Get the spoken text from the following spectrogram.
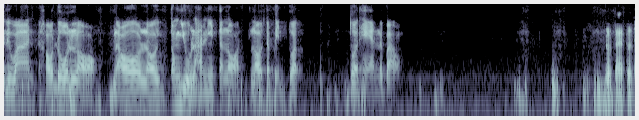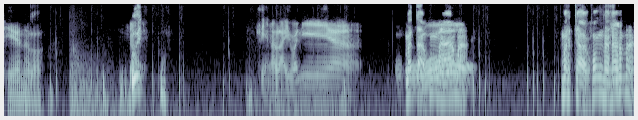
หรือว่าเขาโดนหลอก แล้วเราต้องอยู่ร้านนี้ตลอดเราจะเป็นตัวตัวแทนหรือเปล่า ตัวตายตัวแทนน่ะเหรอ เฮ้ย เสียงอะไรวะเนี่ย โอ้โหมาจากห้องน้ำอะ มาจากห้องน้ำอะ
